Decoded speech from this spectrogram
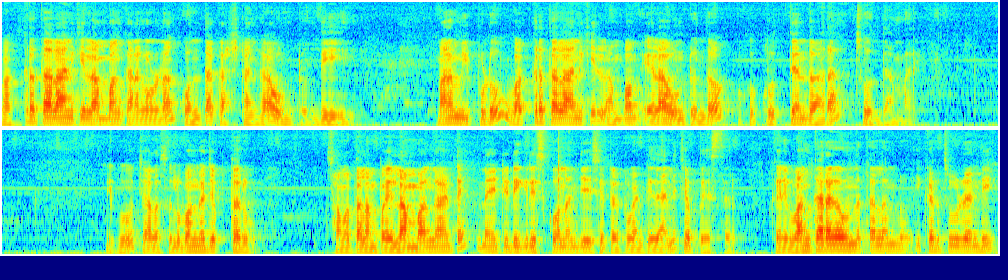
వక్రతలానికి లంబం కనుగొనడం కొంత కష్టంగా ఉంటుంది. మనం ఇప్పుడు వక్రతలానికి లంబం ఎలా ఉంటుందో ఒక కృత్యం ద్వారా చూద్దాం మరి. మీకు చాలా సులభంగా చెప్తారు. సమతలంపై లంబంగా అంటే నైంటీ డిగ్రీస్ కోణం చేసేటటువంటి దాన్ని చెప్పేస్తారు. కానీ వంకరగా ఉన్న తలంలో ఇక్కడ చూడండి.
